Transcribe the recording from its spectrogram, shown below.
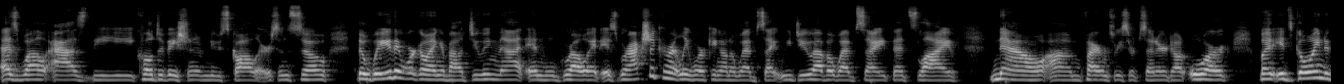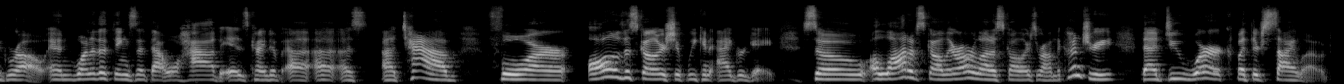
as well as the cultivation of new scholars. And so the way that we're going about doing that and we'll grow it is we're actually currently working on a website. We do have a website that's live now, um, firearmsresearchcenter.org, but it's going to grow. And one of the things that that will have is kind of a, a, a, a tab for all of the scholarship we can aggregate. So a lot of scholar, there are a lot of scholars around the country that do work, but they're siloed.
